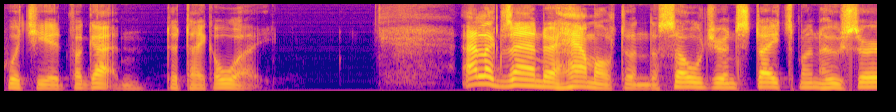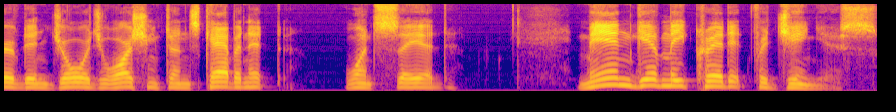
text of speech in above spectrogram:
which he had forgotten to take away. Alexander Hamilton, the soldier and statesman who served in George Washington's cabinet, once said, Men give me credit for genius.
